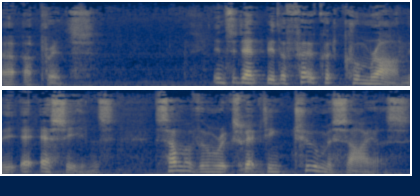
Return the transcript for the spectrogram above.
uh, a prince. Incidentally, the folk at Qumran, the Essenes, some of them were expecting two messiahs.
